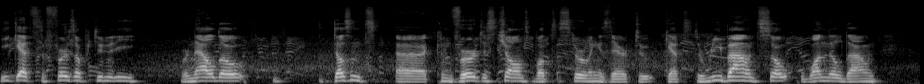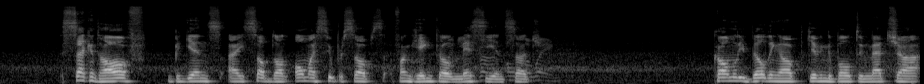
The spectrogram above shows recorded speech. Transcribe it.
He gets the first opportunity. Ronaldo doesn't uh, convert his chance, but Sterling is there to get the rebound. So 1-0 down. Second half begins. I subbed on all my super subs, Van Ginkel, Messi and such. Calmly building up, giving the ball to Nmecha.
